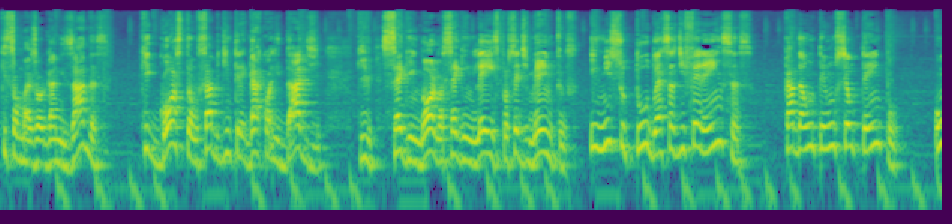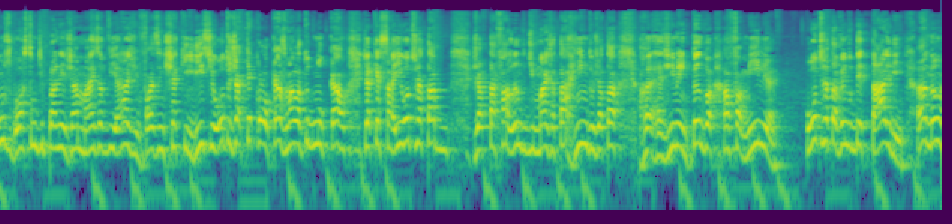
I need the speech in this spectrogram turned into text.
que são mais organizadas, que gostam, sabe, de entregar qualidade, que seguem normas, seguem leis, procedimentos. E nisso tudo, essas diferenças. Cada um tem um seu tempo. Uns gostam de planejar mais a viagem, fazem checklist, outros já quer colocar as malas tudo no carro, já quer sair, outro já tá, já tá falando demais, já tá rindo, já tá regimentando a, a família. O outro já tá vendo detalhe. Ah, não,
